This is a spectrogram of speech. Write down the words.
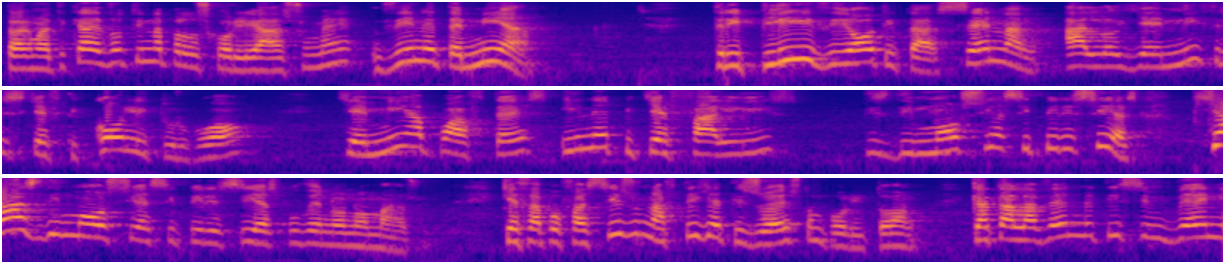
Πραγματικά εδώ τι να προσχολιάσουμε. Δίνεται μία τριπλή ιδιότητα σε έναν αλλογενή θρησκευτικό λειτουργό και μία από αυτές είναι επικεφαλής της δημόσιας υπηρεσίας ποιας δημόσιας υπηρεσίας που δεν ονομάζουν. Και θα αποφασίζουν αυτοί για τις ζωές των πολιτών. Καταλαβαίνουμε τι συμβαίνει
